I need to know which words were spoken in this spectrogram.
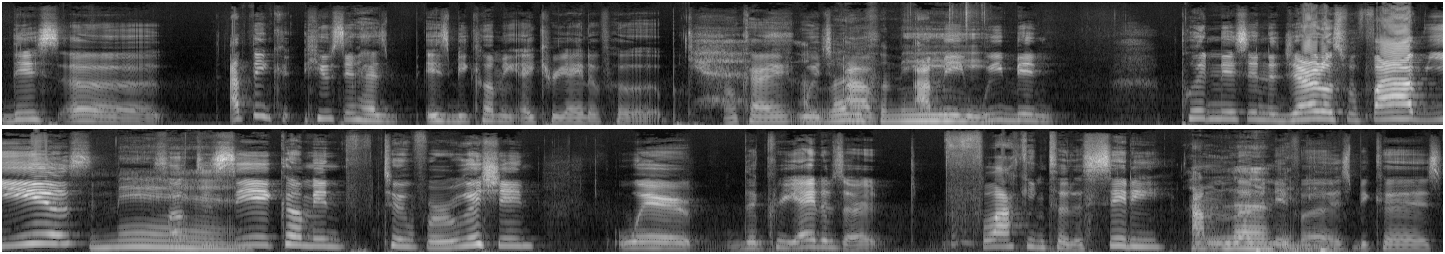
this, uh, I think Houston has is becoming a creative hub. okay, which I for I mean, we've been putting this in the journals for five years. Man. So to see it come into fruition, where the creatives are flocking to the city, I'm loving it for loving us because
